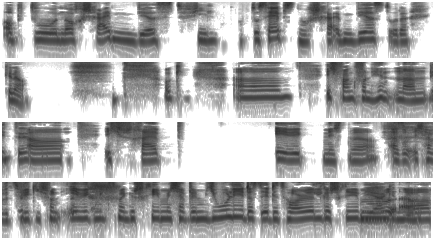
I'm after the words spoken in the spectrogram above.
ob du noch schreiben wirst, viel, ob du selbst noch schreiben wirst oder genau. Okay. Ähm, ich fange von hinten an. Bitte. Ähm, ich schreibe ewig nicht mehr. Also ich habe jetzt wirklich schon ewig nichts mehr geschrieben. Ich habe im Juli das Editorial geschrieben, ja, genau. äh,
